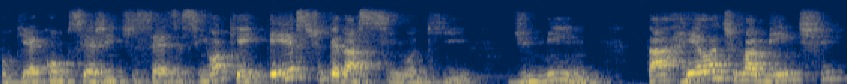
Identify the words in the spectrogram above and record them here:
Porque é como se a gente dissesse assim, ok, este pedacinho aqui de mim está relativamente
